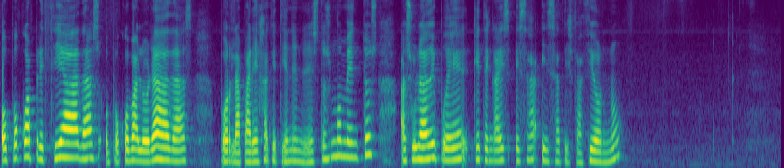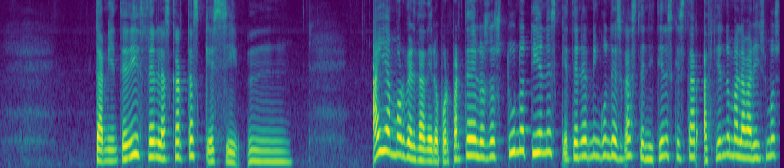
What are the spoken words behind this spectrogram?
o poco apreciadas o poco valoradas por la pareja que tienen en estos momentos a su lado y puede que tengáis esa insatisfacción, ¿no? También te dicen las cartas que si mm, hay amor verdadero por parte de los dos, tú no tienes que tener ningún desgaste ni tienes que estar haciendo malabarismos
